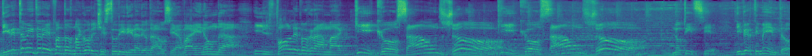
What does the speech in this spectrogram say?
Direttamente dai fantasmagorici studi di Radio Tausia va in onda il folle programma Kiko Sound Show. Kiko Sound Show. Notizie, divertimento,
